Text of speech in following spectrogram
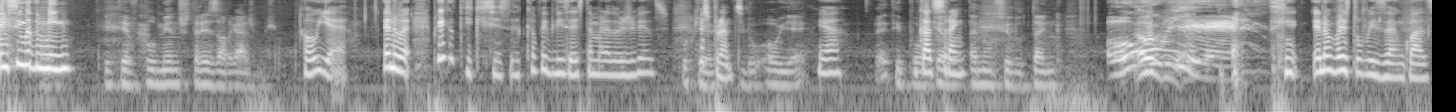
em cima de mim. E teve pelo menos 3 orgasmos. Oh yeah. Eu não... Porquê que eu te digo isso? Acabei de dizer esta merda duas vezes. O quê? Mas pronto. Do oh yeah. Yeah. É tipo Um bocado estranho. anúncio do tanque. Oh, Oh, yeah! Eu não vejo televisão quase.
